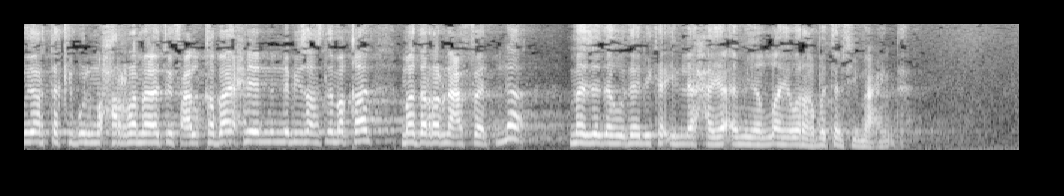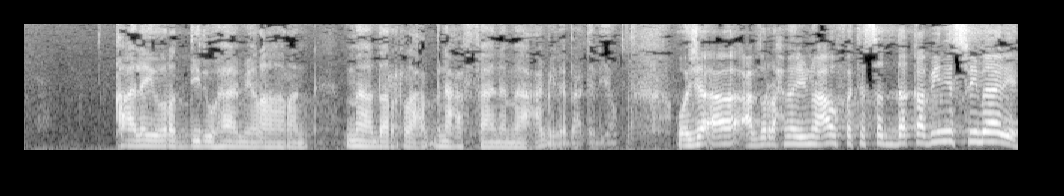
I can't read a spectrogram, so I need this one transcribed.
ويرتكب المحرمات ويفعل القبائح لأن النبي صلى الله عليه وسلم قال ما ضر ابن عفان. لا ما زاده ذلك إلا حياء من الله ورغبة فيما عنده. قال يرددها مرارا. ما ضر ابن عفان ما عمل بعد اليوم. وجاء عبد الرحمن بن عوف فتصدق بنصف ماله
